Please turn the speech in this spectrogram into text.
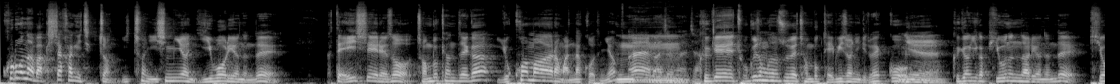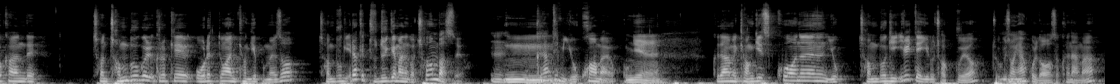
코로나 막 시작하기 직전 2020년 2월이었는데 그때 ACL에서 전북 현대가 요코하마랑 만났거든요. 음. 네, 맞아, 맞아. 그게 조규성 선수의 전북 데뷔전이기도 했고 예. 그 경기가 비 오는 날이었는데 기억하는데 전 전북을 그렇게 오랫동안 경기 보면서 전북이 이렇게 두들겨 맞는 거 처음 봤어요. 음. 그 상팀이 요코하마였고 예. 그 다음에 경기 스코어는 요- 전북이 1대2로 졌고요. 조규성이 한골 넣어서 그나마.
